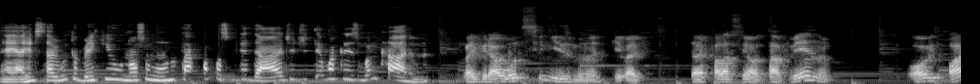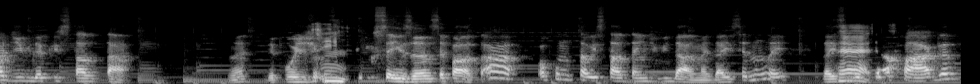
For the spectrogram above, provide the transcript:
é, a gente sabe muito bem que o nosso mundo está com a possibilidade de ter uma crise bancária, né? Vai virar o outro cinismo, né? Que vai, vai falar assim, ó, tá vendo? Olha a dívida que o Estado tá. Né? Depois de 5, 6 anos, você fala, tá, olha como tá, o Estado tá endividado, mas daí você não lê. Daí é. você apaga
